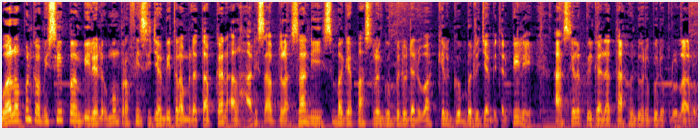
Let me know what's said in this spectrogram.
Walaupun Komisi Pemilihan Umum Provinsi Jambi telah menetapkan Al-Haris Abdullah Sandi sebagai paslon gubernur dan wakil gubernur Jambi terpilih hasil pilkada tahun 2020 lalu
